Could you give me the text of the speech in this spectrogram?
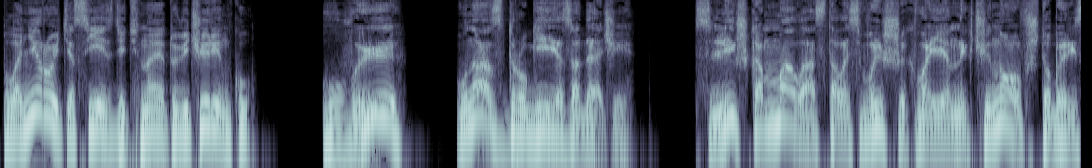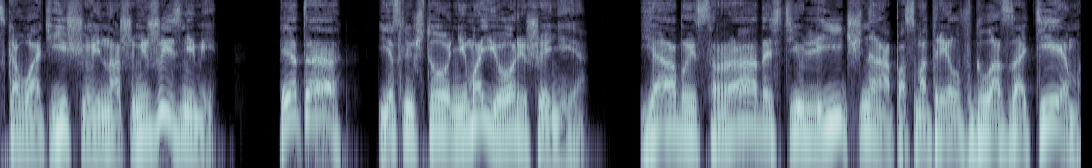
планируете съездить на эту вечеринку?» «Увы, у нас другие задачи. Слишком мало осталось высших военных чинов, чтобы рисковать еще и нашими жизнями. Это, если что, не мое решение. Я бы с радостью лично посмотрел в глаза тем,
